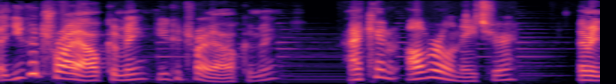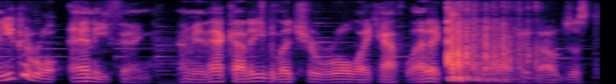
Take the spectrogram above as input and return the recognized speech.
you could try alchemy. You could try alchemy. I can. I'll roll nature. I mean, you can roll anything. I mean, heck, I'd even let you roll like athletics if you wanted. I'll just.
